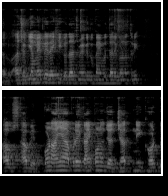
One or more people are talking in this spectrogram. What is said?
ચાલો, આ જગ્યા મેં એટલે રાખી કદાચ મેં કીધું કાંઈ વધારે ગણતરી. આવે પણ અહીંયા આપણે કાંઈ પણ જાતની ઘટ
